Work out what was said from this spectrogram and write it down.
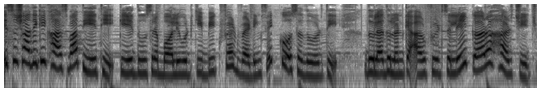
इस शादी की खास बात ये थी कि ये दूसरे बॉलीवुड की बिग फेट वेडिंग से कोस दूर थी। दूल्हा दुल्हन के आउटफिट से लेकर हर चीज़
